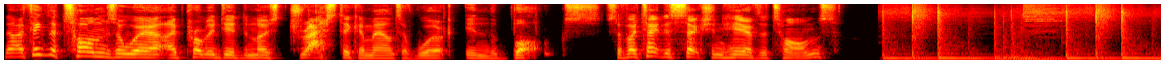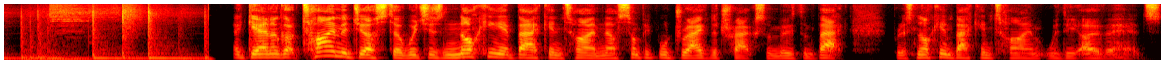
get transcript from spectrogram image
Now, I think the toms are where I probably did the most drastic amount of work in the box. So if I take this section here of the toms, Again, I've got time adjuster, which is knocking it back in time. Now, some people drag the tracks and move them back, but it's knocking back in time with the overheads.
